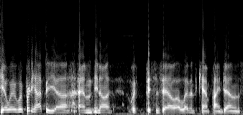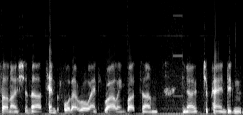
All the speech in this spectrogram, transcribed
Yeah, we're, we're pretty happy. Uh, and, you know, this is our 11th campaign down in the Southern Ocean. Uh, 10 before that were all anti-whaling, but um, you know Japan didn't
